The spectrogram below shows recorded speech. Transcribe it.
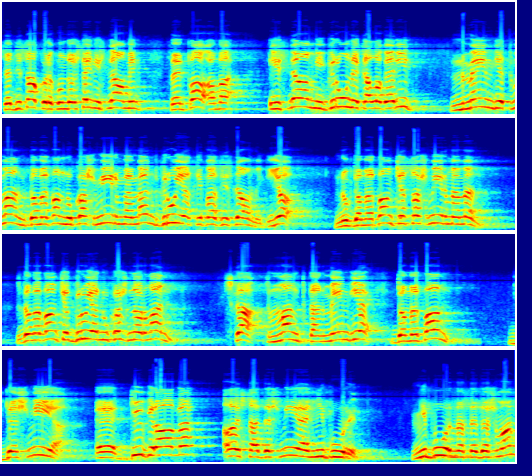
Se disa kur e kundërshtojnë islamin, thonë po, ama islami grun e ka llogarit në mendje të mangët, domethonë nuk është mirë me mend gruja sipas islamit. Jo, nuk domethonë që s'është mirë me mend. S'domethonë që gruja nuk është normal, çka të mangëta në mendje, domethonë, dëshmia e dy grave është sa dëshmia e një burrit. Një burrë nëse dëshmon,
